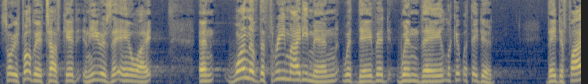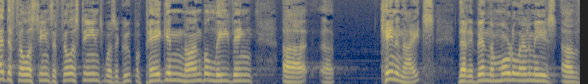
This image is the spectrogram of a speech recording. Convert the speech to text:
so he's probably a tough kid, and he was the Ahoite. And one of the three mighty men with David, when they, look at what they did. They defied the Philistines. The Philistines was a group of pagan, non believing uh, uh, Canaanites that had been the mortal enemies of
